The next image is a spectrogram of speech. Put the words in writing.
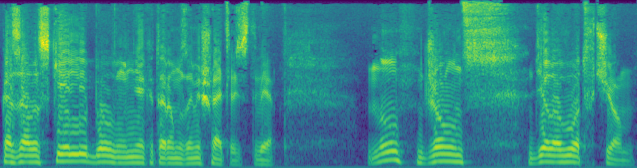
Казалось, Келли был в некотором замешательстве. «Ну, Джонс, дело вот в чем.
